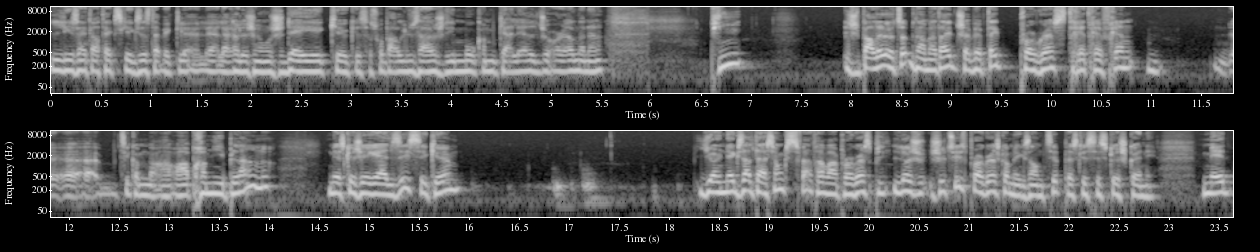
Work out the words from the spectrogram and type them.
les intertextes qui existent avec le- la, la religion judaïque, que ce soit par l'usage des mots comme Kalel, Jor-El, nanana. Puis je parlais de ça, puis dans ma tête, j'avais peut-être Progress très très frais, euh, tu sais, comme en, en premier plan, là. Mais ce que j'ai réalisé, c'est que il y a une exaltation qui se fait à travers Progress. Puis là, j'utilise Progress comme exemple type parce que c'est ce que je connais. Mais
